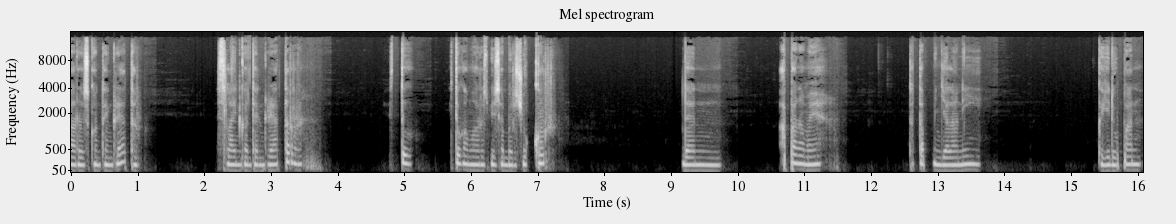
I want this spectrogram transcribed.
harus content creator. Selain content creator itu itu kamu harus bisa bersyukur. Dan apa namanya tetap menjalani kehidupan.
